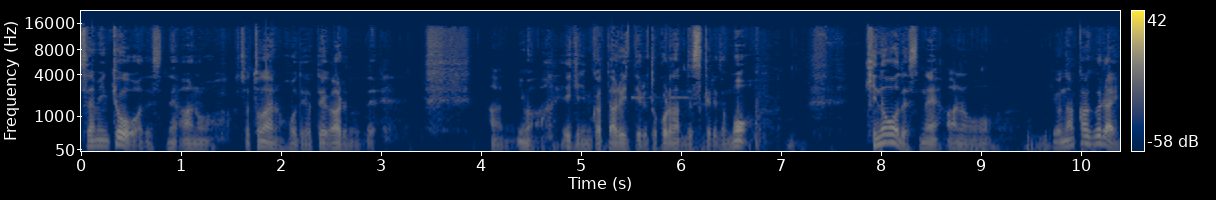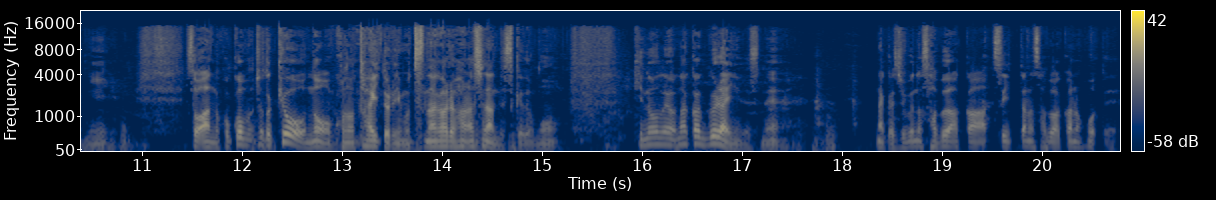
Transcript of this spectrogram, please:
ちなみに今日はですね、あの、ちょっと都内の方で予定があるので、あの、今、駅に向かって歩いているところなんですけれども、昨日ですね、あの、夜中ぐらいに、そう、あの、ここも、ちょっと今日のこのタイトルにもつながる話なんですけども、昨日の夜中ぐらいにですね、なんか自分のサブアカ、ツイッターのサブアカの方で、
